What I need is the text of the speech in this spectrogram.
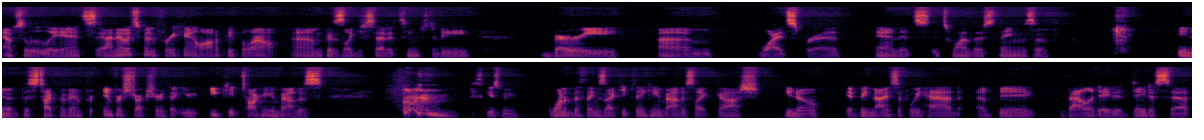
absolutely. And it's I know it's been freaking a lot of people out because, like you said, it seems to be very um, widespread, and it's it's one of those things of you know this type of infra- infrastructure that you you keep talking about is excuse me. One of the things I keep thinking about is like, gosh, you know, it'd be nice if we had a big validated data set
